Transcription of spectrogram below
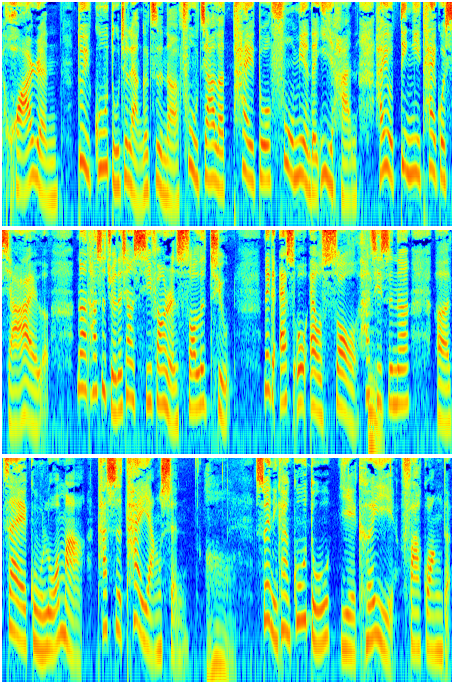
华人对“孤独”这两个字呢，附加了太多负面的意涵，还有定义太过狭隘了。那他是觉得像西方人 “solitude”，那个 “s o l soul”，它其实呢，呃，在古罗马它是太阳神哦，所以你看，孤独也可以发光的。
